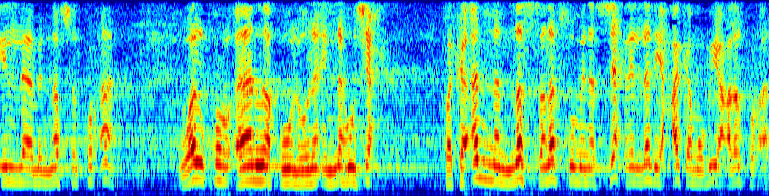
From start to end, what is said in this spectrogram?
إلا من نص القرآن. والقرآن يقولون إنه سحر فكأن النص نفسه من السحر الذي حكموا به على القرآن.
